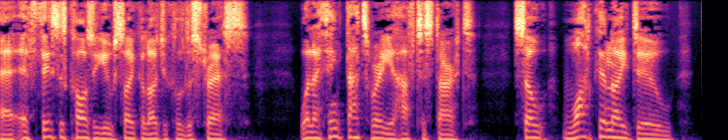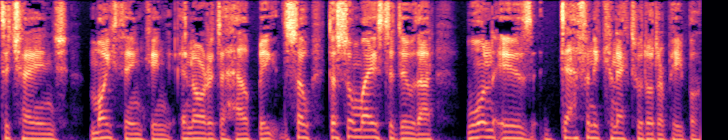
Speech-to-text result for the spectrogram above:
uh, if this is causing you psychological distress, well, I think that's where you have to start. So what can I do to change my thinking in order to help me. So there's some ways to do that. One is definitely connect with other people.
